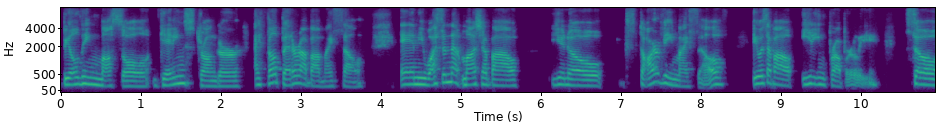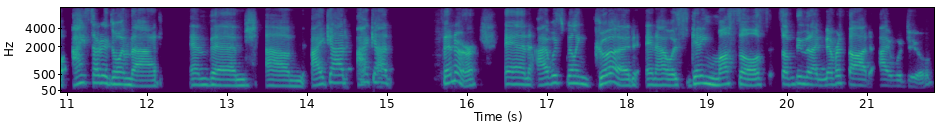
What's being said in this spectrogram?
building muscle, getting stronger. I felt better about myself, and it wasn't that much about you know starving myself. It was about eating properly. So I started doing that, and then um, I got I got thinner and I was feeling good and I was getting muscles, something that I never thought I would do.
